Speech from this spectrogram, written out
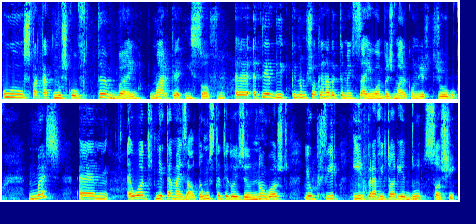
O Spartak Moscou também marca e sofre. Uh, até digo que não me choca nada que também saiam, ambas marcam neste jogo, mas um, a odd tinha que estar mais alta. 1,72 eu não gosto, eu prefiro ir para a vitória do Sochi.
